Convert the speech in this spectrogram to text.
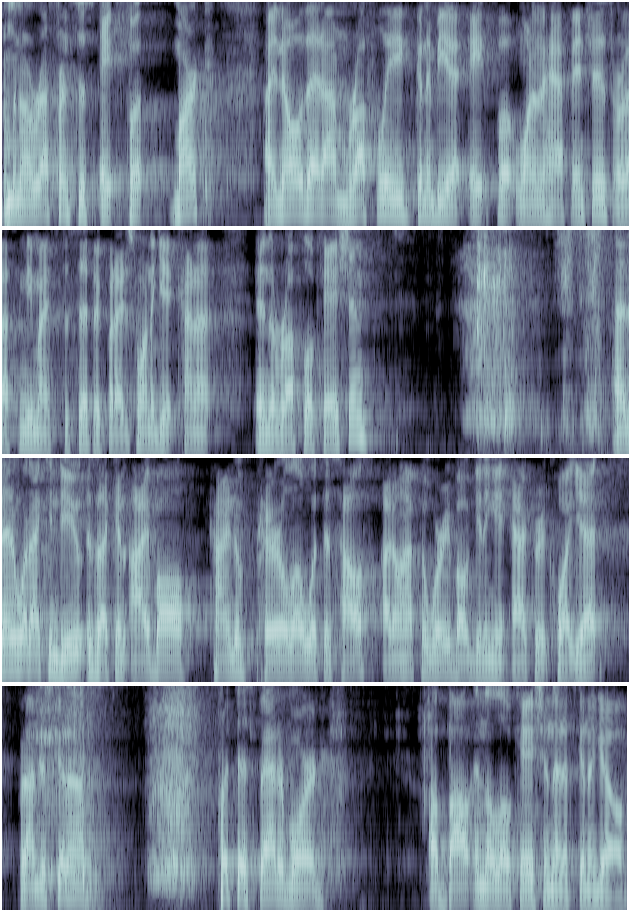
I'm gonna reference this eight foot mark. I know that I'm roughly gonna be at eight foot, one and a half inches, or that's gonna be my specific, but I just wanna get kind of in the rough location. And then what I can do is I can eyeball kind of parallel with this house. I don't have to worry about getting it accurate quite yet, but I'm just gonna put this batter board about in the location that it's gonna go.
